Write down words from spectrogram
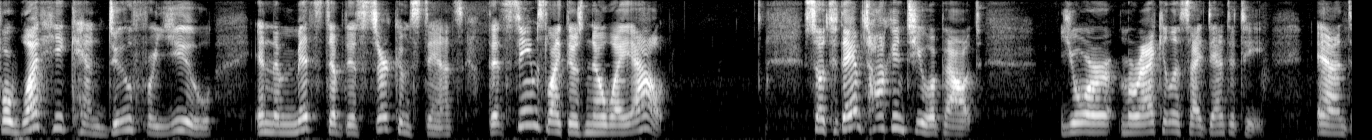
for what He can do for you in the midst of this circumstance that seems like there's no way out. So today I'm talking to you about your miraculous identity. And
